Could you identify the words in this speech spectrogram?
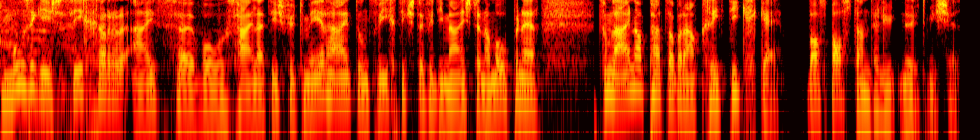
Die Musik ist sicher eins, äh, wo das Highlight ist für die Mehrheit und das Wichtigste für die meisten am Open Air. Zum Line-Up hat es aber auch Kritik gegeben. Was passt dann den Leuten nicht, Michel?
